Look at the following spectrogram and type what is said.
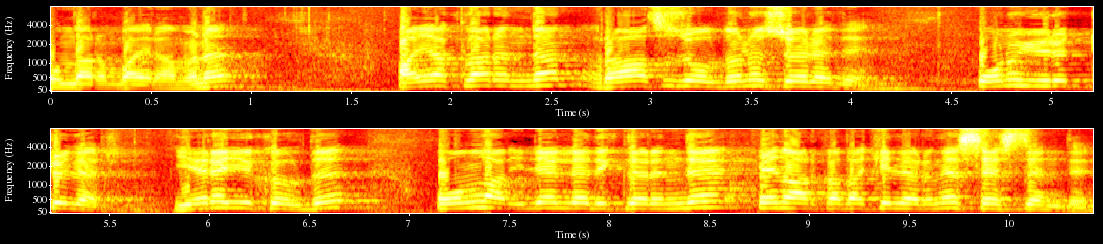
onların bayramına ayaklarından rahatsız olduğunu söyledi. Onu yürüttüler. Yere yıkıldı. Onlar ilerlediklerinde en arkadakilerine seslendi.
